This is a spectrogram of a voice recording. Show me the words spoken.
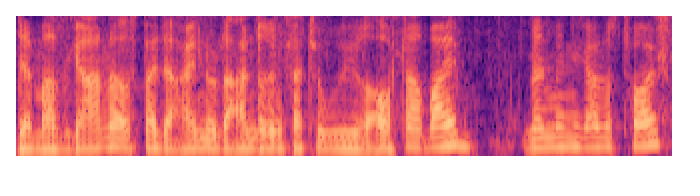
der Marsianer ist bei der einen oder anderen Kategorie auch dabei, wenn mich nicht alles täuscht.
